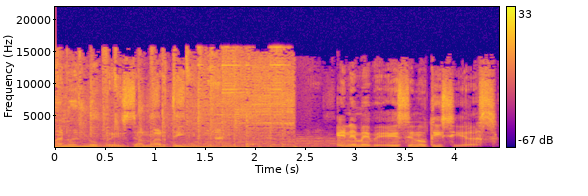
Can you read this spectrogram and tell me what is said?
Manuel López San Martín, NMBS Noticias.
